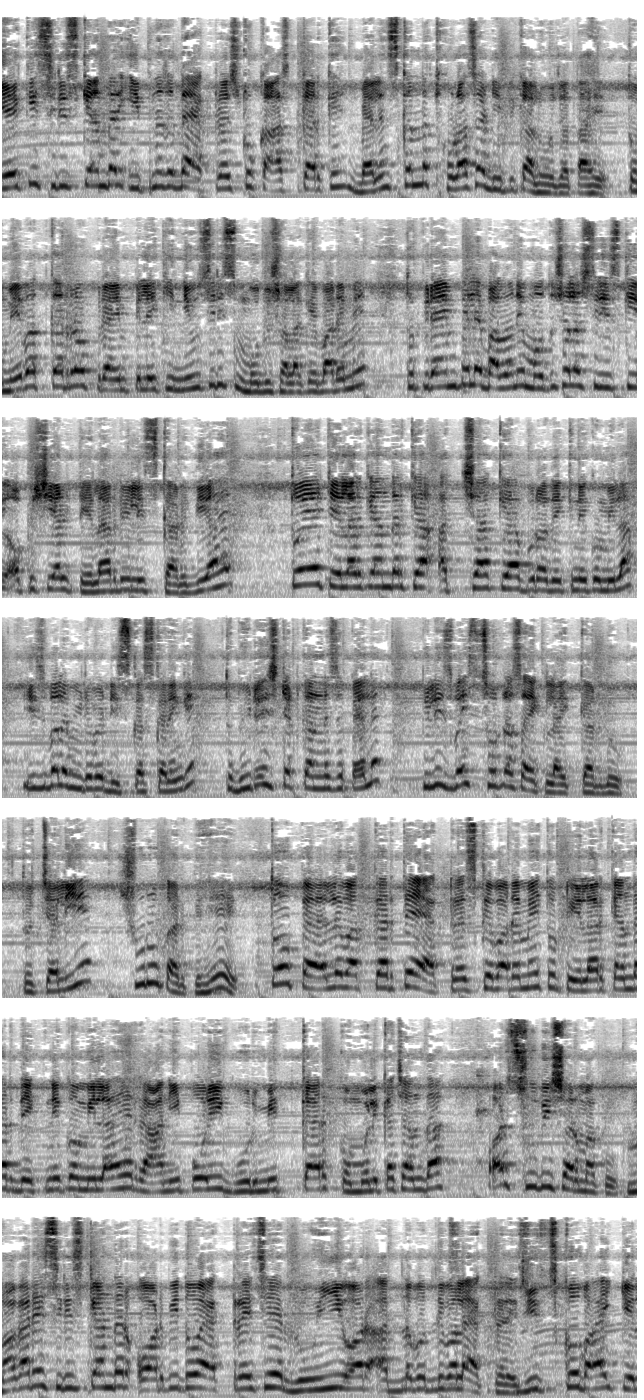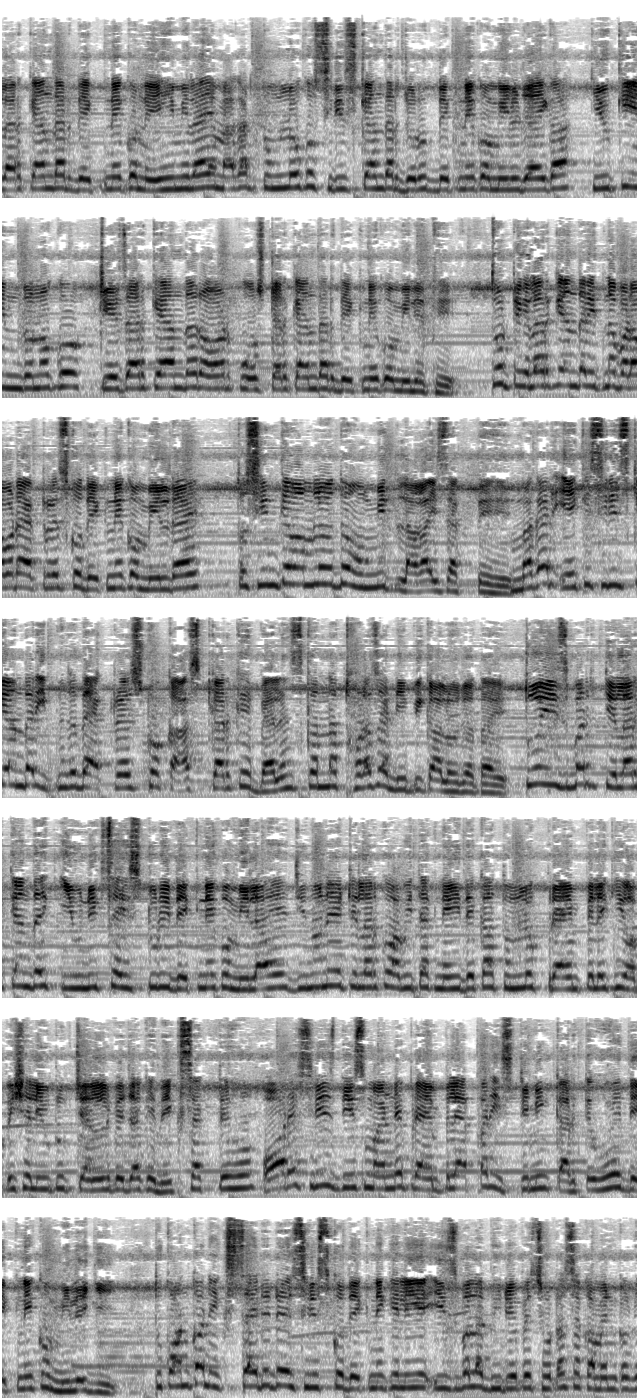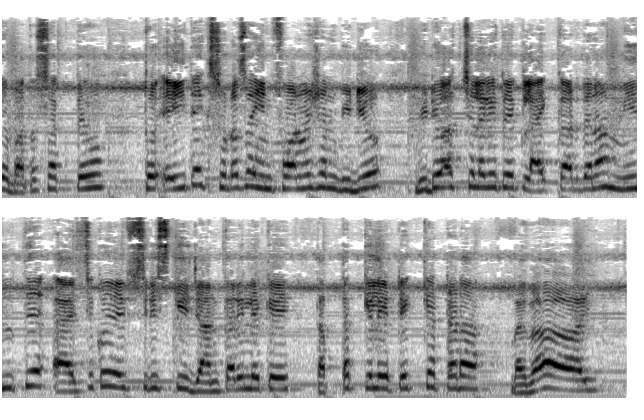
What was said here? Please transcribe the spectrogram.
एक ही सीरीज़ के अंदर इतना ज़्यादा एक्ट्रेस को कास्ट करके बैलेंस करना थोड़ा सा डिफ़िकल्ट हो जाता है। तो मैं बात कर रहा हूँ प्राइम प्ले की न्यू सीरीज़ मधुशाला के बारे में। तो प्राइम प्ले वालों ने मधुशाला सीरीज़ की ऑफिशियल ट्रेलर रिलीज़ कर दिया है। तो ये टेलर के अंदर क्या अच्छा क्या बुरा देखने को मिला, इस वाले वीडियो में डिस्कस करेंगे। तो वीडियो स्टार्ट करने से पहले प्लीज़ भाई छोटा सा एक लाइक कर दो। तो चलिए, शुरू करते हैं। तो पहले बात करते हैं एक्ट्रेस के बारे में। तो टेलर के अंदर देखने को मिला है रानी पोरी गुरमीत कर, कोमोलिका चंदा और सुबी शर्मा को। मगर ये सीरीज़ के अंदर और भी दो एक्ट्रेस है, रूही और अदला बदली वाला एक्ट्रेस जिसको भाई टेलर के अंदर देखने को नहीं मिला है, मगर तुम लोग को सीरीज़ के अंदर ज़रूर देखने को मिल जाएगा, क्यूँकी इन दोनों को ट्रेजर के अंदर और पोस्टर के अंदर देखने को मिले थे। तो ट्रेलर के अंदर इतना बड़ा बड़ा एक्ट्रेस को देखने को मिल रहा है? तो सीन के मामले में तो उम्मीद लगा ही सकते हैं। मगर एक ही सीरीज़ के अंदर इतने ज़्यादा एक्ट्रेस को कास्ट करके बैलेंस करना थोड़ा सा डिफ़िकल्ट हो जाता है। तो इस बार टेलर के अंदर एक यूनिक सा स्टोरी देखने को मिला है, जिन्होंने टेलर को अभी तक नहीं देखा। तुम लोग प्राइम प्ले की ऑफिशियल यूट्यूब चैनल पे जाके देख सकते हो। और ये series this Monday Prime Play app पर स्ट्रीमिंग करते हुए देखने को मिलेगी। तो कौन कौन एक्साइटेड है सीरीज़ को देखने के लिए, इस वाला वीडियो पे छोटा सा कमेंट करके बता सकते हो। तो यही था एक छोटा सा इन्फॉर्मेशन वीडियो वीडियो अच्छा लगे तो एक लाइक कर देना। मिलते ऐसे कोई वेब सीरीज़ की जानकारी लेके। तब तक के लिए Take care, Bye bye.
